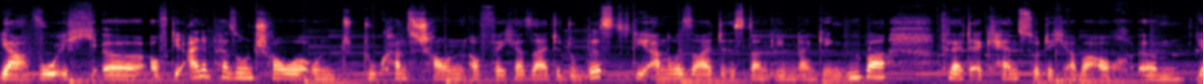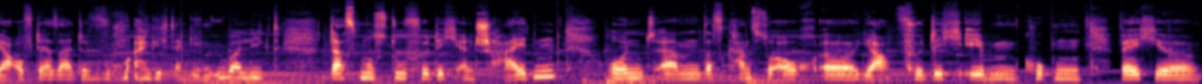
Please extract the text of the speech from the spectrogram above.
ja, wo ich äh, auf die eine Person schaue und du kannst schauen, auf welcher Seite du bist. Die andere Seite ist dann eben dein Gegenüber. Vielleicht erkennst du dich aber auch ähm, ja, auf der Seite, wo eigentlich dein Gegenüber liegt. Das musst du für dich entscheiden und ähm, das kannst du auch äh, ja, für dich eben gucken, welche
